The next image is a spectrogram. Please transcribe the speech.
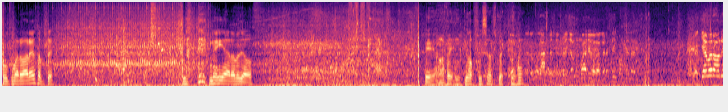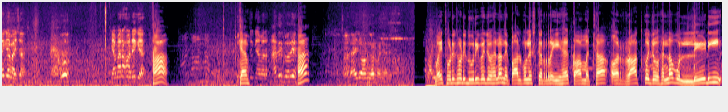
फूक मरवा रहे हैं सबसे। नहीं आ रहा तो जाओ। ये यहाँ पे इनके ऑफिसर्स बैठे हैं। क्या हमारा होने क्या भाई साहब? हमारा होने क्या? हाँ। सो हाँ? भाई थोड़ी थोड़ी दूरी पे जो है ना नेपाल पुलिस कर रही है काम अच्छा और रात को जो है ना वो लेडी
